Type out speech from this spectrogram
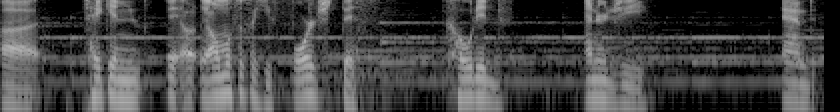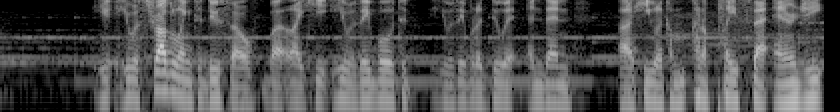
uh, taken. It, it almost looks like he forged this coded energy, and he he was struggling to do so, but like he he was able to he was able to do it, and then. Uh, he like um, kind of placed that energy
